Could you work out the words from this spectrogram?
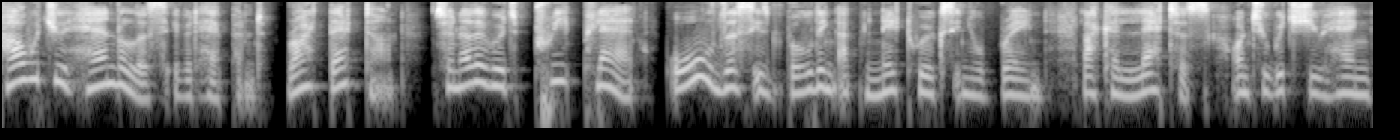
How would you handle this if it happened? Write that down. So, in other words, pre plan. All this is building up networks in your brain, like a lattice onto which you hang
